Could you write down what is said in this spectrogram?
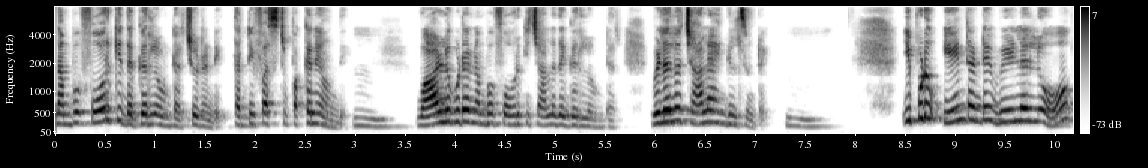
నంబర్ ఫోర్కి దగ్గరలో ఉంటారు. చూడండి థర్టీ ఫస్ట్ పక్కనే ఉంది. వాళ్ళు కూడా నంబర్ ఫోర్కి చాలా దగ్గరలో ఉంటారు. వీళ్ళలో చాలా యాంగిల్స్ ఉంటాయి. ఇప్పుడు ఏంటంటే వీళ్ళల్లో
